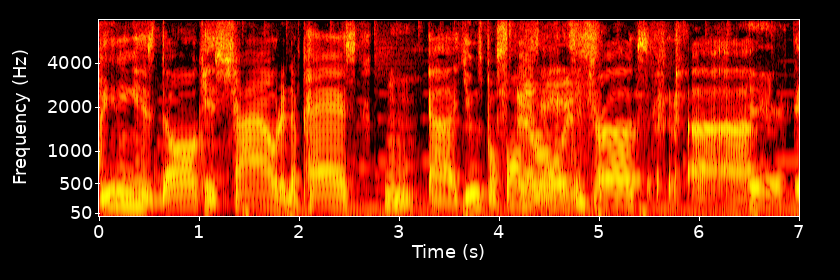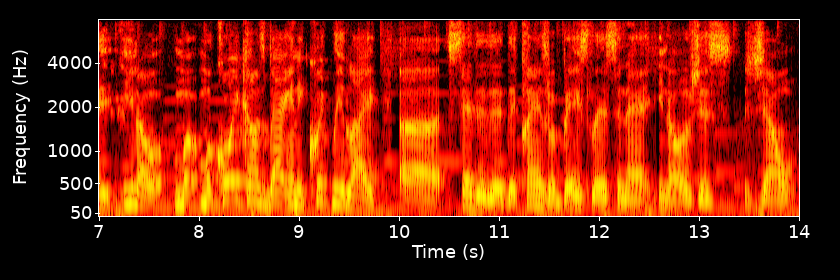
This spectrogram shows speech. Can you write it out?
beating his dog, his child in the past, uh, used performance enhancing drugs. Uh, uh, it- you know, M- McCoy comes back and he quickly like uh, said that the, the claims were baseless and that you know it was just it's just,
